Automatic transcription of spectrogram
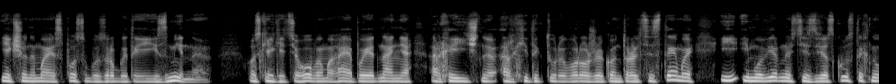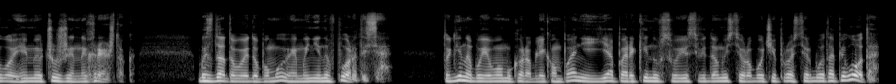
якщо немає способу зробити її змінною, оскільки цього вимагає поєднання архаїчної архітектури ворожої контроль-системи і імовірності зв'язку з технологіями чужинних решток. Без датової допомоги мені не впоратися. Тоді на бойовому кораблі компанії я перекинув свою свідомість у робочий простір бота пілота,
